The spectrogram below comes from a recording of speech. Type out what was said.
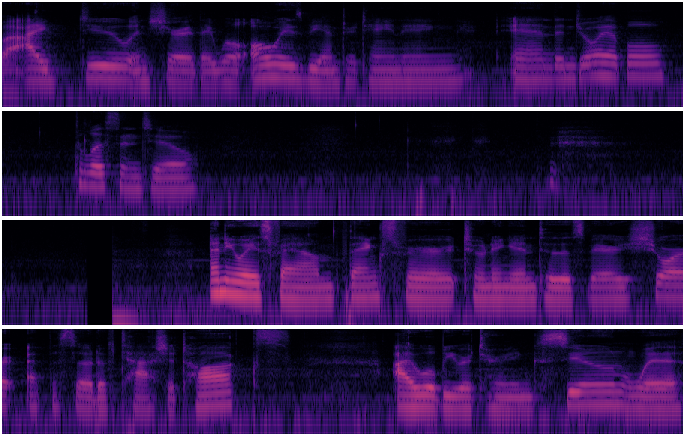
but I do ensure they will always be entertaining and enjoyable to listen to. Anyways, fam, thanks for tuning in to this very short episode of Tasha Talks. I will be returning soon with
